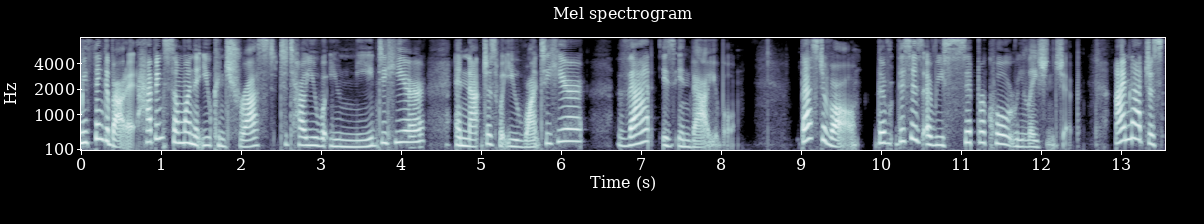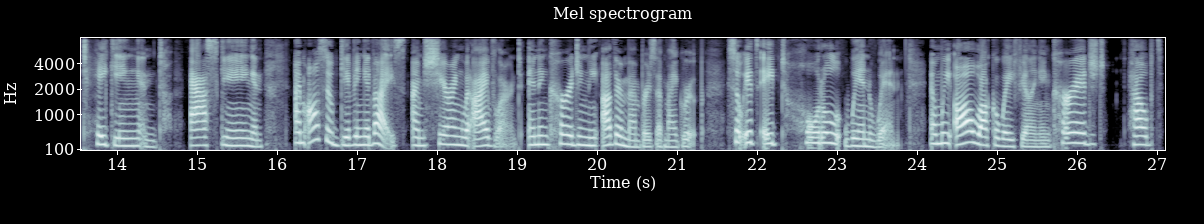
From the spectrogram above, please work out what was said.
I mean, think about it. Having someone that you can trust to tell you what you need to hear and not just what you want to hear, that is invaluable. Best of all, the, this is a reciprocal relationship. I'm not just taking and t- asking, and I'm also giving advice. I'm sharing what I've learned and encouraging the other members of my group. So it's a total win win. And we all walk away feeling encouraged, helped,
